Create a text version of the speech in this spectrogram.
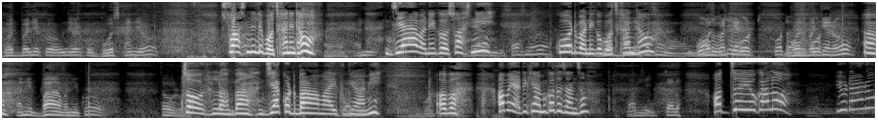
ज्या बनेको उनीहरूको भोज खाने हो। स्वास्नीले भोज खाने ठाउँ? ज्या भनेको स्वास्नी? कोट भनेको भोज खाने ठाउँ? भोज भोज अनि बा भनेको चौर ल बा। ज्याकोट बामा आइपुग्यौँ हामी। अब अब यहाँदेखि हामी कता जान्छौँ? अझै यो कालो यो डाँडो?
